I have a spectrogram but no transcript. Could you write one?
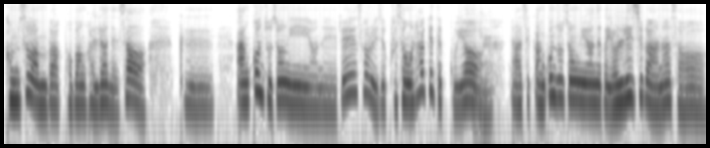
검수완박 법안 관련해서 그 안건조정위원회를 서로 이제 구성을 하게 됐고요. 네. 아직 안건조정위원회가 열리지가 않아서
